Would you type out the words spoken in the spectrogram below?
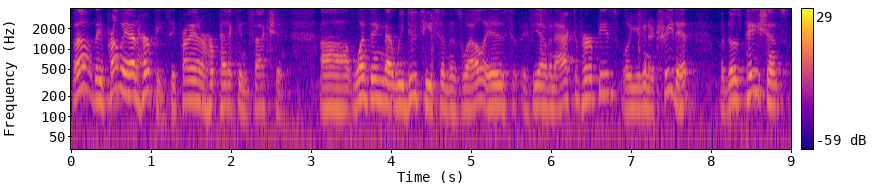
well, they probably had herpes. They probably had a herpetic infection. Uh, one thing that we do teach them as well is if you have an active herpes, well, you're going to treat it. But those patients,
